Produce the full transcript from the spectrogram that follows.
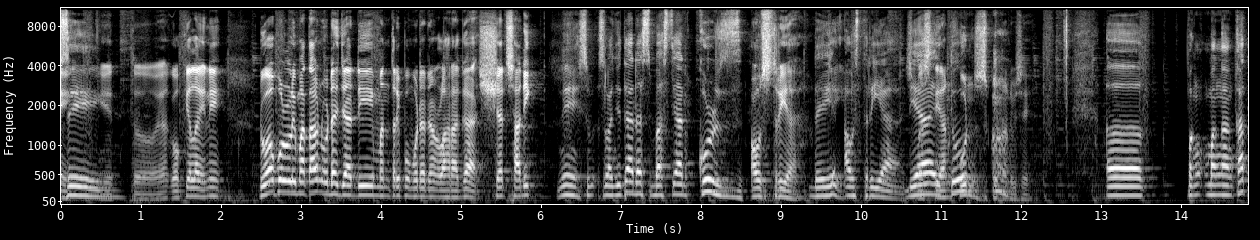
Pusing-pusing. gitu ya gokil lah ini 25 tahun udah jadi Menteri Pemuda dan Olahraga Syed Sadik Nih se- selanjutnya ada Sebastian Kurz Austria dari Austria. Dia Sebastian itu Kunz kurang lebih sih. eh, mengangkat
